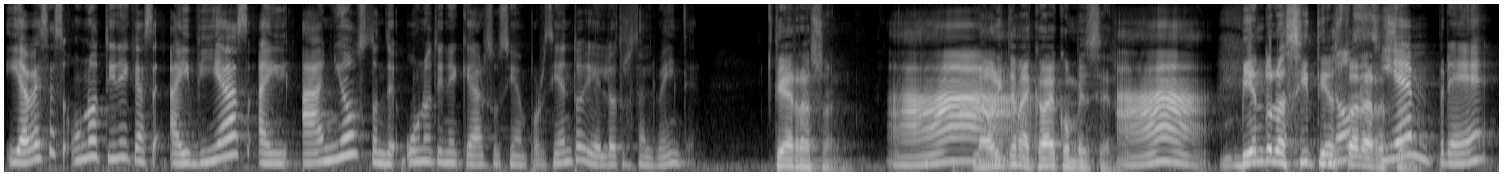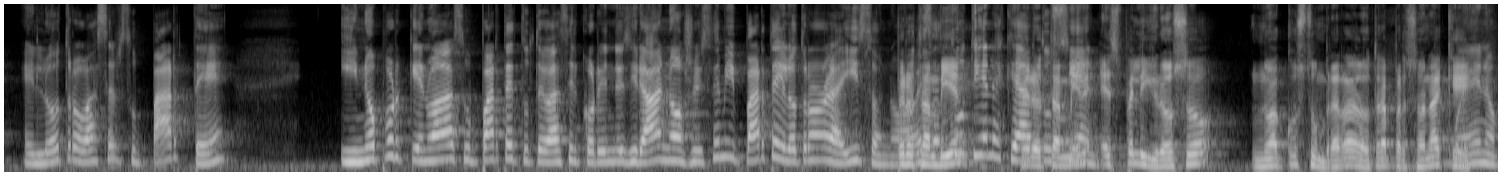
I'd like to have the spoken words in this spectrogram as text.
Y a veces uno tiene que hacer. Hay días, hay años donde uno tiene que dar su 100% y el otro está al 20%. Tienes razón. Ah. La ahorita me acaba de convencer. Ah. Viéndolo así, tienes no toda la razón. siempre el otro va a hacer su parte. Y no porque no haga su parte, tú te vas a ir corriendo y decir, ah, no, yo hice mi parte y el otro no la hizo. No, pero a veces también, tú tienes que dar pero tu también 100. es peligroso no acostumbrar a la otra persona que Bueno,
